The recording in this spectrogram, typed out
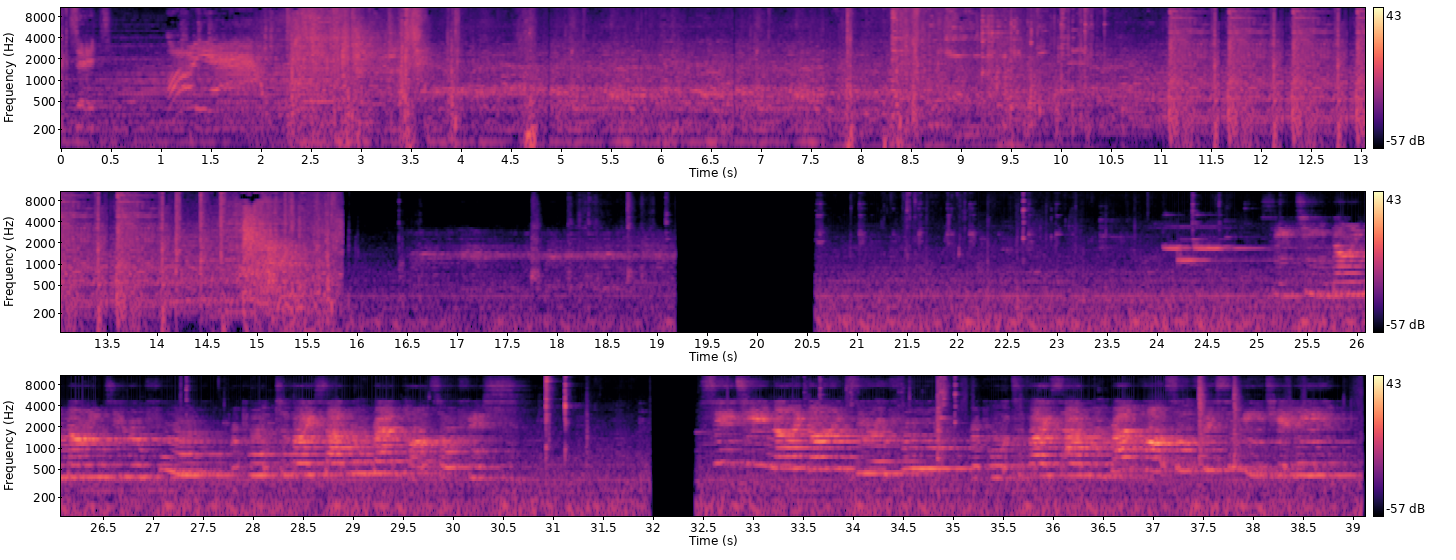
That's it! Oh yeah! CT-9904, report to Vice Admiral Rampart's office. CT-9904, report to Vice Admiral immediately.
